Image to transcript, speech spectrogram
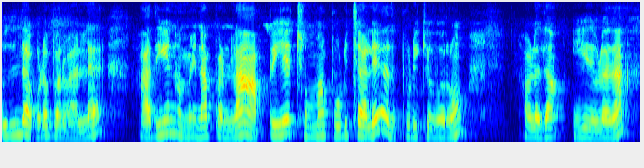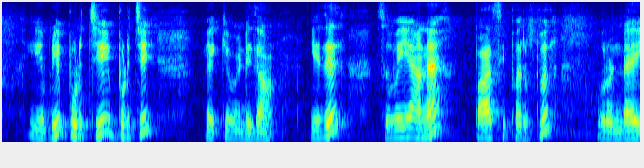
உதிர்ந்தால் கூட பரவாயில்ல. அதையும் நம்ம என்ன பண்ணலாம்? அப்பயே சும்மா பிடிச்சாலே அது பிடிக்க வரும். அவ்வளோதான் இவ்வளோ தான் இப்படி பிடிச்சி பிடிச்சி வைக்க வேண்டியதான் இது சுவையான பாசிப்பருப்பு உருண்டை.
